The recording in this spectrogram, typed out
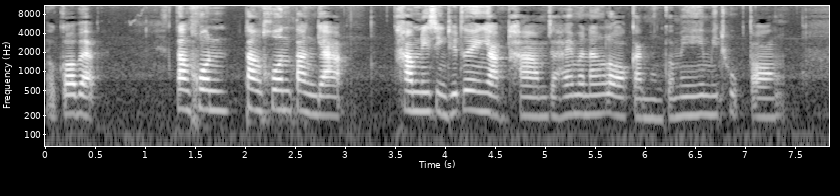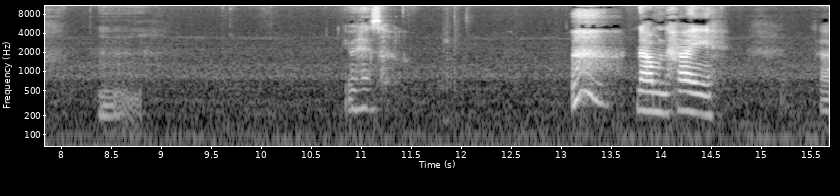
แล้วก็แบบต่างคนต่างคนต่างอยาก ทำในสิ่งที่ตัวเองอยากทำจะให้มานั่งรอกันมันก็ไม่ไม่ถูกต้อง อืมไม่ให้สักหน้ามันให้ถ้า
